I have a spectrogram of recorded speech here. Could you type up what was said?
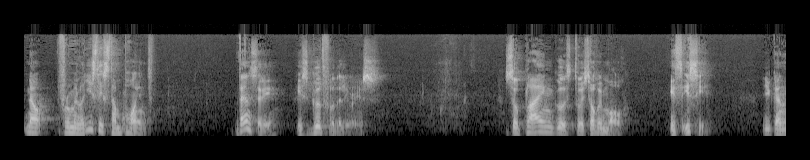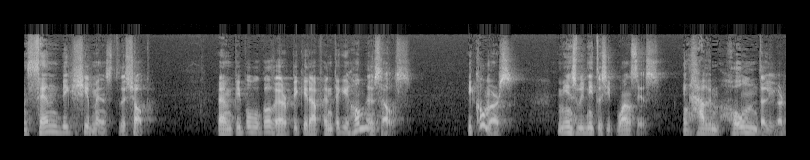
Now, from a logistics standpoint, density is good for deliveries. Supplying goods to a shopping mall is easy. You can send big shipments to the shop, and people will go there, pick it up, and take it home themselves. E commerce means we need to ship onces and have them home delivered.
